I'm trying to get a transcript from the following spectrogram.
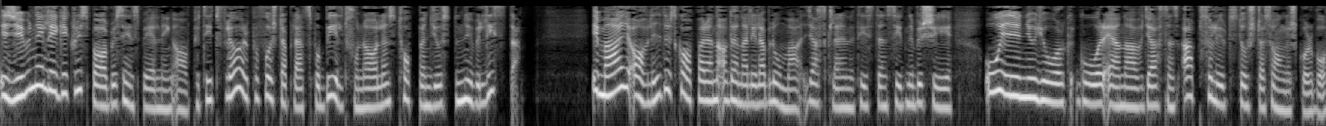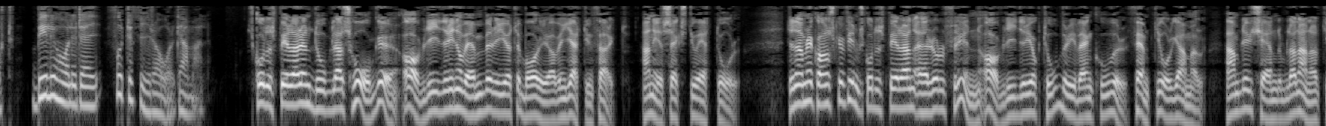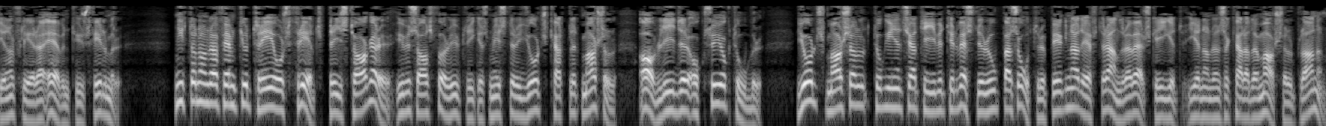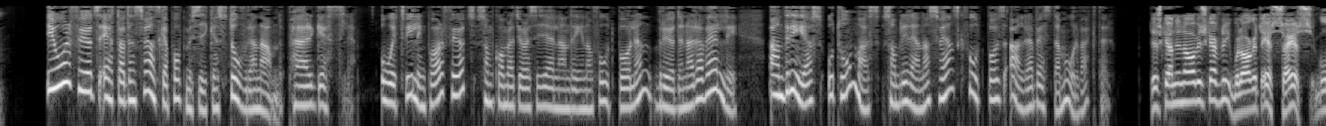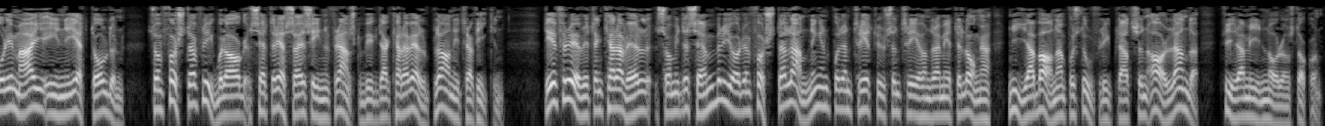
I juni ligger Chris Barbers inspelning av Petit Fleur på första plats på Bildjournalens toppen just nu-lista. I maj avlider skaparen av denna lilla blomma, jazzklarinettisten Sidney Bechet och i New York går en av jazzens absolut största sångerskor bort, Billie Holiday, 44 år gammal. Skådespelaren Douglas Håge avlider i november i Göteborg av en hjärtinfarkt. Han är 61 år. Den amerikanske filmskådespelaren Errol Flynn avlider i oktober i Vancouver, 50 år gammal. Han blev känd bland annat genom flera äventyrsfilmer. 1953 års fredspristagare, USAs förre utrikesminister George Cutlet Marshall, avlider också i oktober. George Marshall tog initiativet till Västeuropas återuppbyggnad efter andra världskriget genom den så kallade Marshallplanen. I år föds ett av den svenska popmusikens stora namn, Per Gessle. Och ett tvillingpar föds som kommer att göra sig gällande inom fotbollen, bröderna Ravelli, Andreas och Thomas som blir en av svensk fotbolls allra bästa målvakter. Det skandinaviska flygbolaget SAS går i maj in i jätteåldern. Som första flygbolag sätter SAS in franskbyggda karavellplan i trafiken. Det är för övrigt en karavell som i december gör den första landningen på den 3300 meter långa nya banan på storflygplatsen Arlanda, fyra mil norr om Stockholm.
